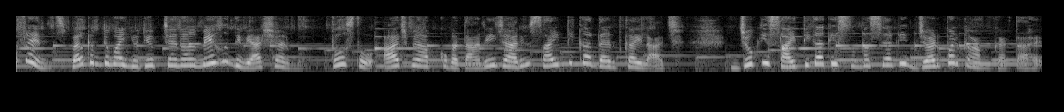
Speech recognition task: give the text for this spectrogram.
friends welcome to my YouTube channel मैं हूँ दिव्या शर्मा। दोस्तों, आज मैं आपको बताने जा रही हूँ साइटिका दर्द का इलाज। जो कि साइटिका की समस्या की जड़ पर काम करता है।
